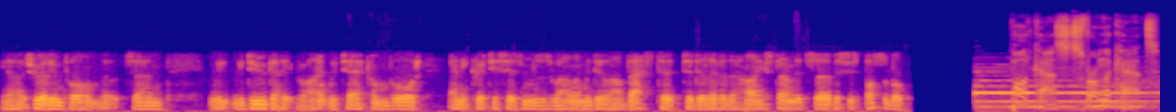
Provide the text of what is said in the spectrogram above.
You know, it's really important that um, we, we do get it right. We take on board any criticisms as well, and we do our best to, to deliver the highest standard services possible. Podcasts from the Cat.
